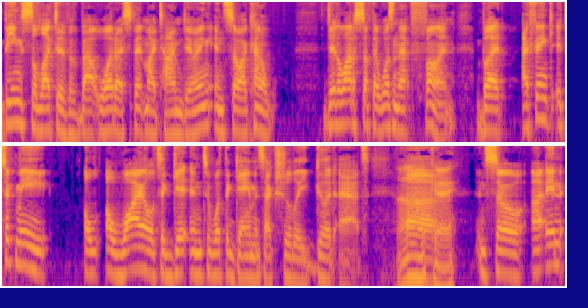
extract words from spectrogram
being selective about what I spent my time doing, and so I kind of did a lot of stuff that wasn't that fun. But I think it took me a, a while to get into what the game is actually good at. Oh, okay. And so, uh, and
